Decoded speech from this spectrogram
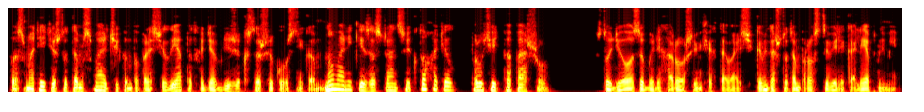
«Посмотрите, что там с мальчиком», — попросил я, подходя ближе к старшекурсникам. «Ну, маленькие застранцы, кто хотел поручить папашу?» Студиозы были хорошими фехтовальщиками, да что там просто великолепными.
